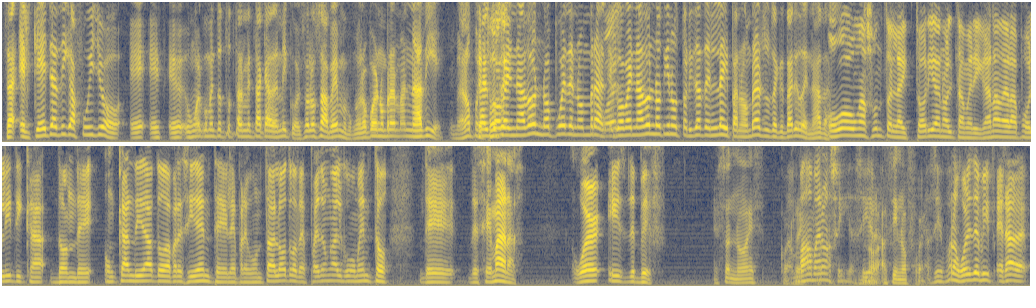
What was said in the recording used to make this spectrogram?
O sea, el que ella diga fui yo es, es- es un argumento totalmente académico. Eso lo sabemos, porque no lo puede nombrar más nadie. Bueno, O pues sea, el entonces- gobernador no puede nombrar, el gobernador no tiene autoridad en ley para nombrar al subsecretario de nada. Hubo un asunto en la historia norteamericana de la política donde un candidato a presidente le preguntó al otro después de un argumento de, de semanas, Where is the beef? Eso no es correcto. Más o menos así, así No, era. así no fue. Así, bueno, Where's the beef era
